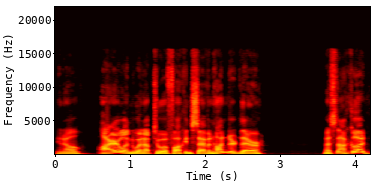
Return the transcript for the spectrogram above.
You know, Ireland went up to a fucking 700 there. That's not good.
